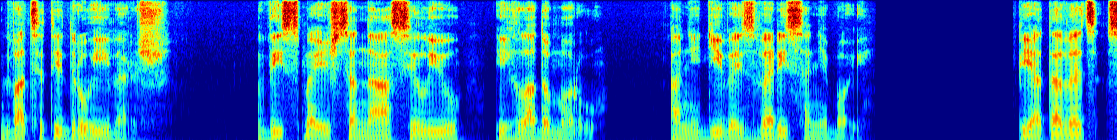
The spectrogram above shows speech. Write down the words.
22. verš Vysmeješ sa násiliu i hladomoru. Ani divej zvery sa neboj. Piata vec, z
